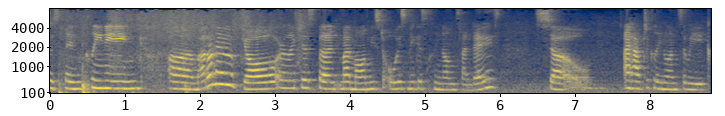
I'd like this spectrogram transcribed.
Just been cleaning. Um, I don't know if y'all are like this, but my mom used to always make us clean on Sundays. So I have to clean once a week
